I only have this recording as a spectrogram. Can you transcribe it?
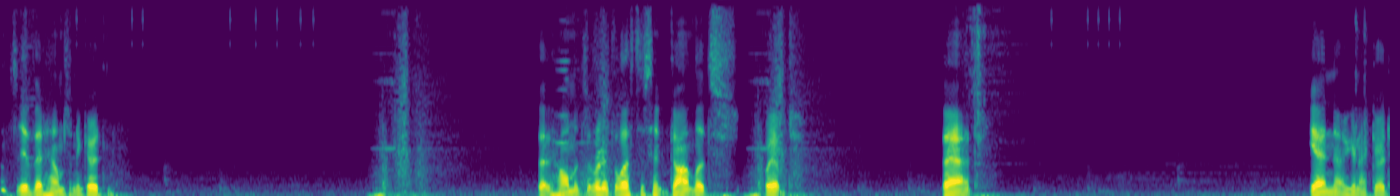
Let's see if that helm's any good. That helmet. We're got the last descent gauntlets equipped. That. Yeah, no, you're not good.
